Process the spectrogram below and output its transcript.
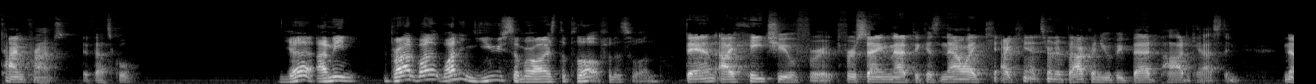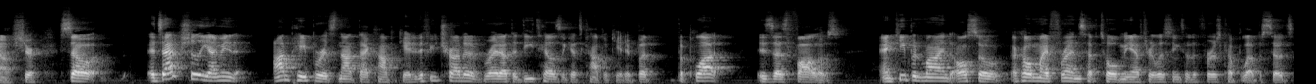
Timecrimes, if that's cool. yeah, I mean, Brad, why why didn't you summarize the plot for this one? Dan, I hate you for for saying that because now I can't, I can't turn it back on you. It'd be bad podcasting. No, sure. So it's actually, I mean, on paper, it's not that complicated. If you try to write out the details, it gets complicated. But the plot is as follows. And keep in mind, also, a couple of my friends have told me after listening to the first couple episodes,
